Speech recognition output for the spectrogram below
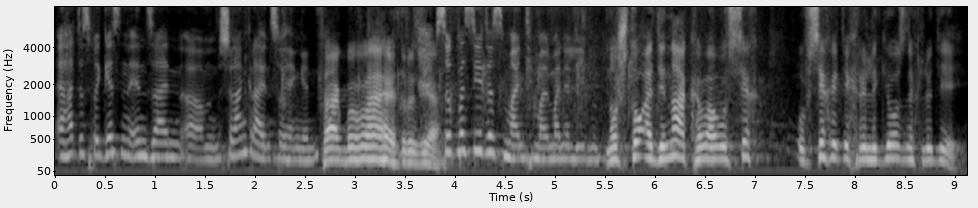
er hat es vergessen in seinen ähm, Schrank reinzuhängen. Так бывает, друзья. So passiert es manchmal, meine Lieben. Но что одинаково у всех, у всех этих религиозных людей?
